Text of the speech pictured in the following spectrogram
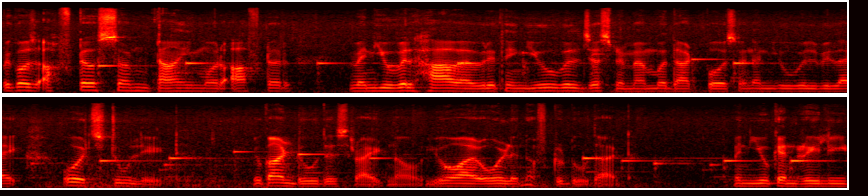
Because after some time or after when you will have everything, you will just remember that person and you will be like, oh, it's too late. You can't do this right now. You are old enough to do that. When you can really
